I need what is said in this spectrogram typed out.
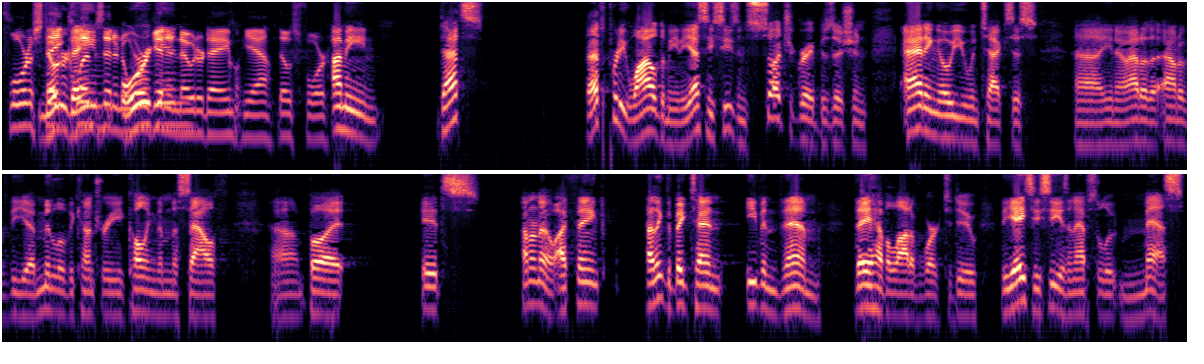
Florida State, Notre Dame, Clemson, and Oregon, Oregon. and Notre Dame. Yeah, those four. I mean, that's that's pretty wild to me. The SEC's in such a great position, adding OU and Texas, uh, you know, out of the out of the uh, middle of the country, calling them the South. Uh, but it's I don't know. I think I think the Big Ten, even them, they have a lot of work to do. The ACC is an absolute mess.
